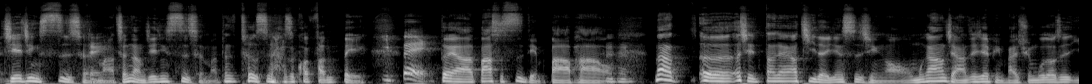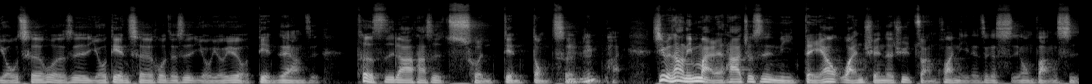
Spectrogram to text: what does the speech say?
接近四成嘛，成长接近四成嘛，但是特斯拉是快翻倍，一倍。对啊，八十四点八趴哦。那呃，而且大家要记得一件事情哦，我们刚刚讲的这些品牌全部都是油车或者是油电车，或者是有油又有电这样子。特斯拉它是纯电动车品牌，基本上你买了它，就是你得要完全的去转换你的这个使用方式。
